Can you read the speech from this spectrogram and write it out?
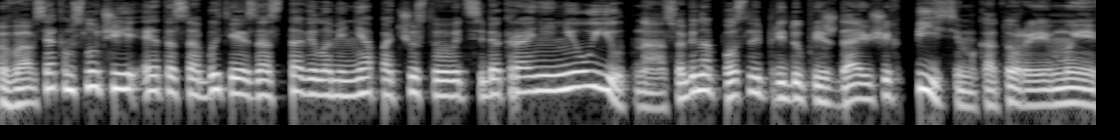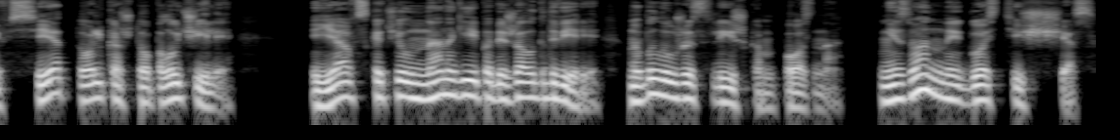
Во всяком случае, это событие заставило меня почувствовать себя крайне неуютно, особенно после предупреждающих писем, которые мы все только что получили – я вскочил на ноги и побежал к двери, но было уже слишком поздно. Незваный гость исчез.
